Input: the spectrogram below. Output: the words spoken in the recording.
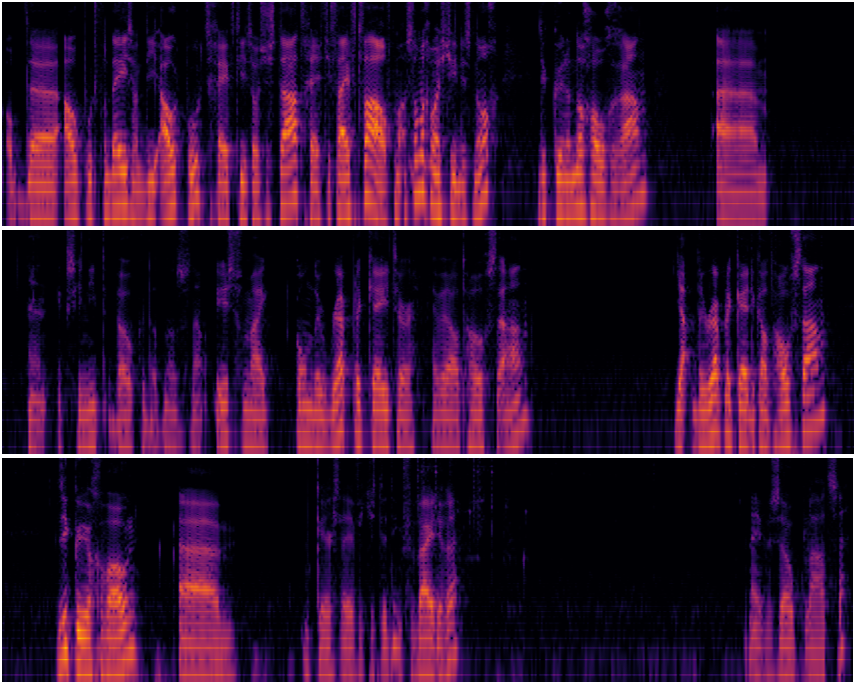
Op de output van deze. Want die output geeft die zoals je staat, geeft die 512. Maar sommige machines nog, die kunnen nog hoger aan. Um, en ik zie niet welke dat nou, is. Voor mij kon de replicator wel het hoogst aan. Ja, de replicator kan het hoogst aan. Dus die kun je gewoon... Um, moet ik eerst eventjes dit ding verwijderen. En even zo plaatsen.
